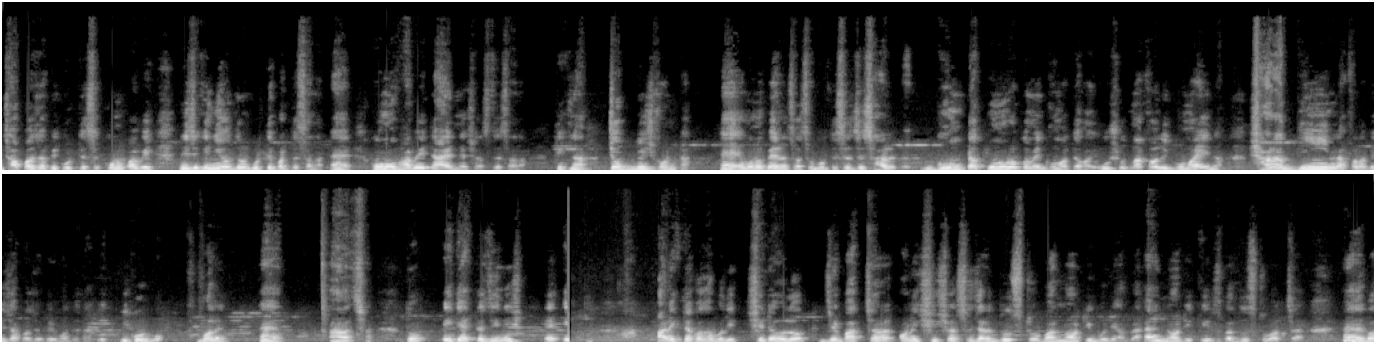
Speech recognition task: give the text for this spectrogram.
ঝাপাঝাপি করতেছে। কোনোভাবেই নিজেকে নিয়ন্ত্রণ করতে পারতেছে না। হ্যাঁ কোনোভাবেই টায়ার্ডনেস আসতেছে না। ঠিক না? চব্বিশ ঘণ্টা। হ্যাঁ এমনও প্যারেন্টস আছে বলতেছে যে, স্যার, ঘুমটা কোনো রকমে ঘুমাতে হয়। ওষুধ না খাওয়ালে ঘুমাই না। সারা দিন লাফালাফি, ঝাপাঝাপির মধ্যে থাকে। কি করব? বলেন। হ্যাঁ আচ্ছা। তো এইটা একটা জিনিস। আরেকটা কথা বলি, সেটা হলো যে বাচ্চা, অনেক শিশু আছে যারা দুষ্ট বা নটি বলি আমরা হ্যাঁ? নটি কিডস বা দুষ্ট বাচ্চা হ্যাঁ? বা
